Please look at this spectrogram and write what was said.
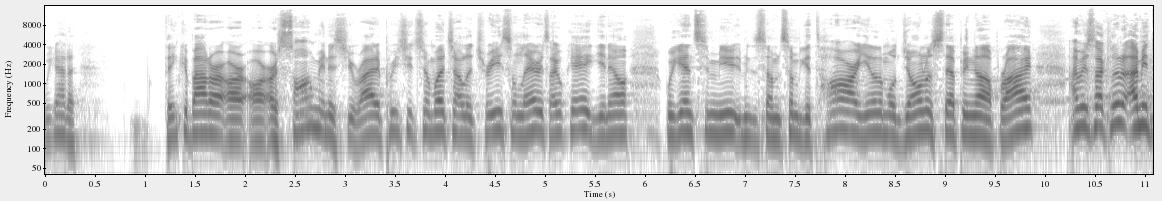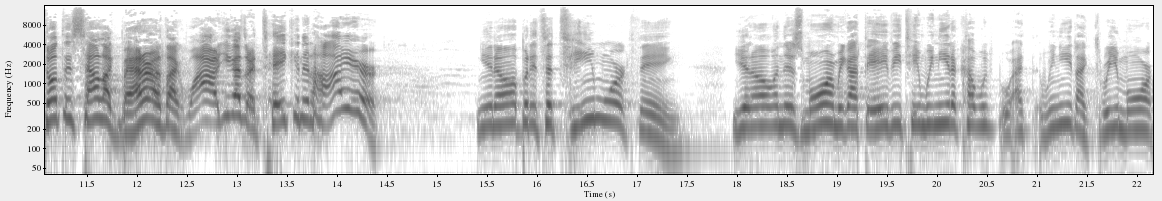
we got to Think about our, our, our, song ministry, right? I appreciate so much how Latrice and Larry's like, okay, you know, we're getting some some some guitar, you know, the Mojono stepping up, right? I mean, it's like, I mean, don't they sound like better? I was like, wow, you guys are taking it higher, you know. But it's a teamwork thing, you know. And there's more, and we got the AV team. We need a couple. We need like three more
